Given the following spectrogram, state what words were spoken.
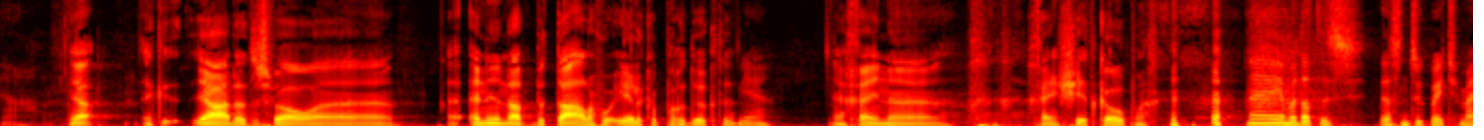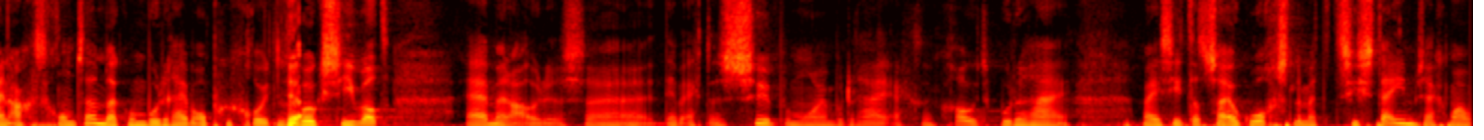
ja, Ja, ik, ja dat is wel. eh, en inderdaad betalen voor eerlijke producten ja. en geen, eh, geen shit kopen. Nee, maar dat is, dat is natuurlijk een beetje mijn achtergrond, hè, omdat ik op een boerderij ben opgegroeid. En Ja. ik ook zie wat hè, mijn ouders, eh, die hebben echt een super mooie boerderij, echt een grote boerderij. Maar je ziet dat zij ook worstelen met het systeem, zeg maar,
